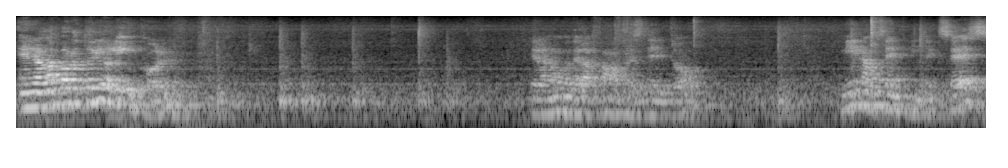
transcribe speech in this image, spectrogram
En laboratorio Lincoln, era nuova della fama presidento, 1926,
